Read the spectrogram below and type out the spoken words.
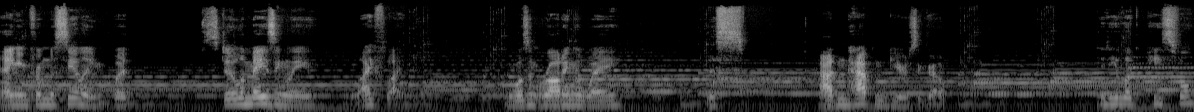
Hanging from the ceiling, but still amazingly lifelike. It wasn't rotting away. This hadn't happened years ago. Did he look peaceful?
